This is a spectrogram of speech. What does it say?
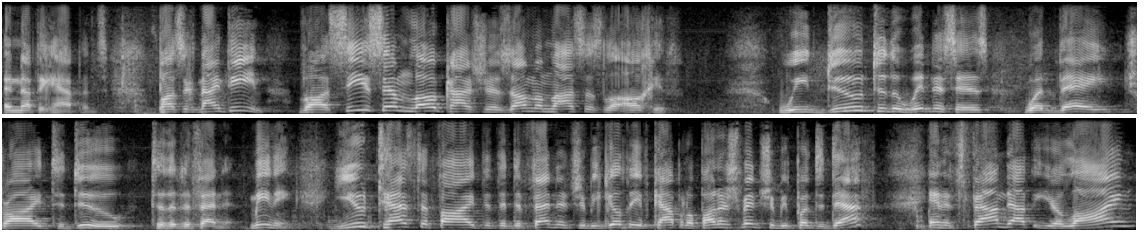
and nothing happens. Pasuk 19. Vasisim lo kasher zamam lasas la'achiv we do to the witnesses what they tried to do to the defendant. Meaning, you testified that the defendant should be guilty of capital punishment, should be put to death, and it's found out that you're lying,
